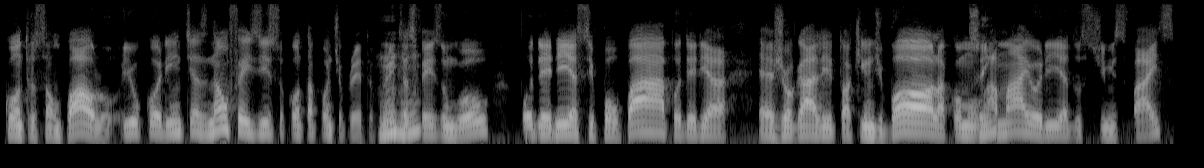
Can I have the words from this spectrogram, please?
contra o São Paulo e o Corinthians não fez isso contra a Ponte Preta. O Corinthians uhum. fez um gol, poderia se poupar, poderia é, jogar ali toquinho de bola, como Sim. a maioria dos times faz,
